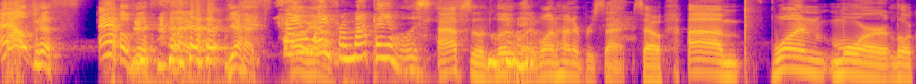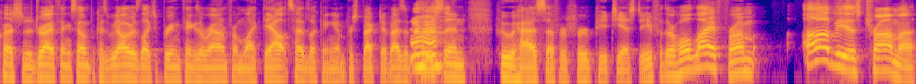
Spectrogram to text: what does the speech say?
Elvis, Elvis. Like, yes. Stay Oh, away yeah. from my pills. Absolutely, 100%. So, um, one more little question to drive things home because we always like to bring things around from like the outside looking in perspective. As a Uh-huh. person who has suffered for PTSD for their whole life from obvious trauma,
